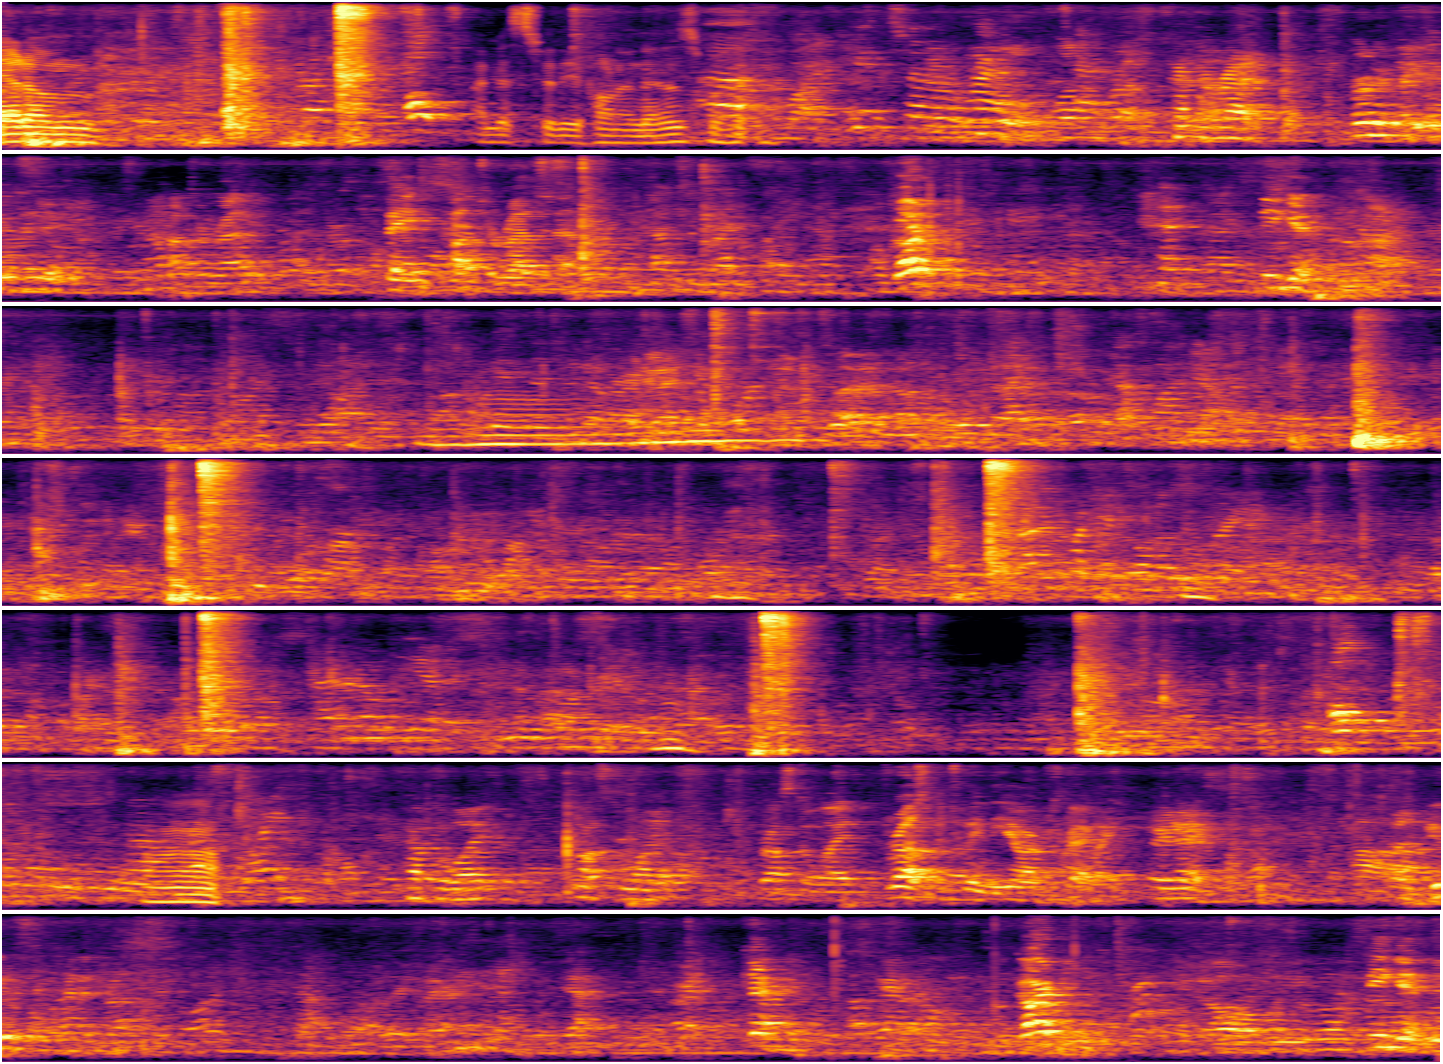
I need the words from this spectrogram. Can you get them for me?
Adam. I missed who the opponent is, but It's a red. Cut to red. Fade cut to red. On oh, guard. Begin. To white. Cross to white. Cross to white. Thrust between the arms. Right. Very nice. Uh, beautiful kind of dress. Okay. On guard. Begin.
